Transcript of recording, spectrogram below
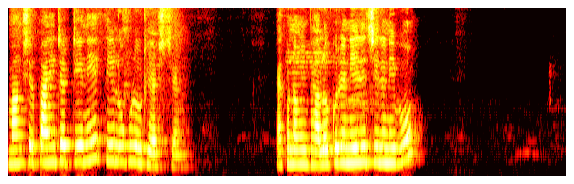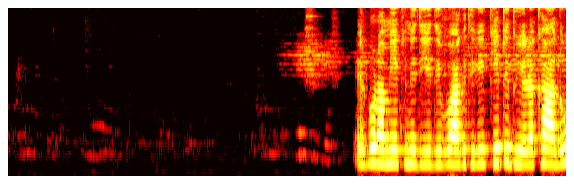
মাংসের পানিটা টেনে তেল উপরে উঠে আসছে। এখন আমি ভালো করে নেড়ে চেড়ে নিব। এরপর আমি এখানে দিয়ে দিব আগে থেকে কেটে ধুয়ে রাখা আলু।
